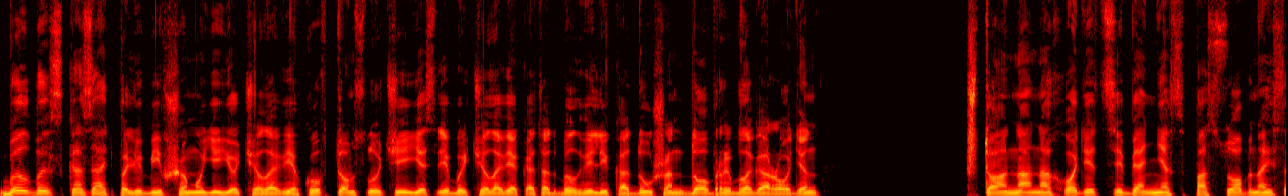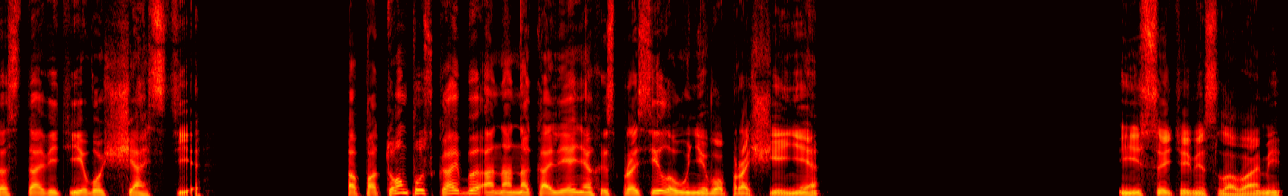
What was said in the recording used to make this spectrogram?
был бы сказать полюбившему ее человеку, в том случае, если бы человек этот был великодушен, добрый, благороден, что она находит себя неспособной составить его счастье. А потом пускай бы она на коленях и спросила у него прощения — И с этими словами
